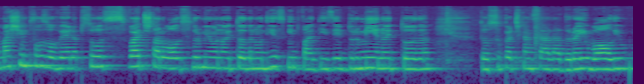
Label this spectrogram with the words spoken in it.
É mais simples resolver. A pessoa se vai testar o óleo, se dormiu a noite toda, no dia seguinte vai dizer dormi a noite toda, estou super descansada, adorei o óleo.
